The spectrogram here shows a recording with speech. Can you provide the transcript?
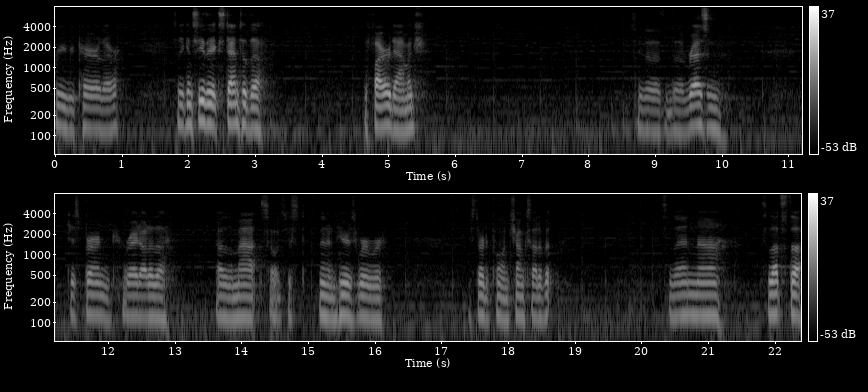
pre-repair there. So you can see the extent of the the fire damage. See the the resin just burned right out of the out of the mat. So it's just then and here's where we're we started pulling chunks out of it. So then uh, so that's the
